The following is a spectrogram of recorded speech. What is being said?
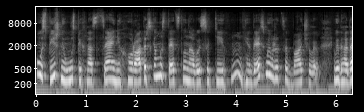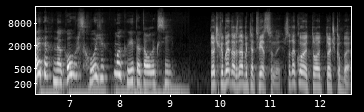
Успішний успіх на сцені, ораторське мистецтво на висоті. М, і десь ми вже це бачили. Відгадайте, на кого ж схожі Микита та Олексій. Точка Б должна быть ответственной. Что такое то, точка Б?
